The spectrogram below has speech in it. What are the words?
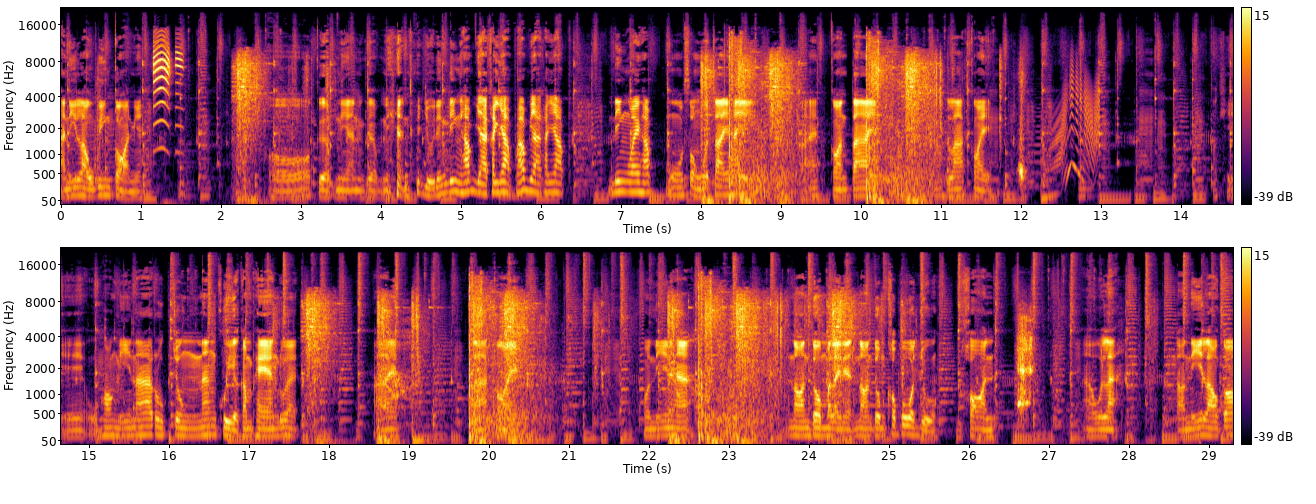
อันนี้เราวิ่งก่อนไง โอ้เกือบเนียนเกือบเนียน อยู่นิ่งๆครับ อย่าขยับครับ อย่าขยับนิ่งไว้ครับโอ้ส่งหัวใจให้ไปก่อนตายลาก่อยโอเคโอ้ห้องนี้น่ารุกจุงนั่งคุยกับกำแพงด้วยไปลาก่อย คนนี้นะฮะนอนดมอะไรเนี่ย นอนดมข้าวโพดอยู่คอน เอาละ ตอนนี้เราก็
